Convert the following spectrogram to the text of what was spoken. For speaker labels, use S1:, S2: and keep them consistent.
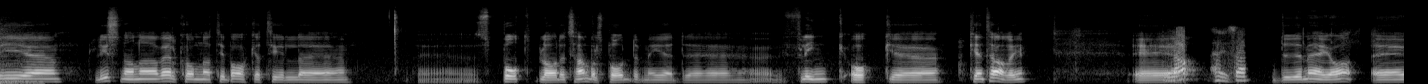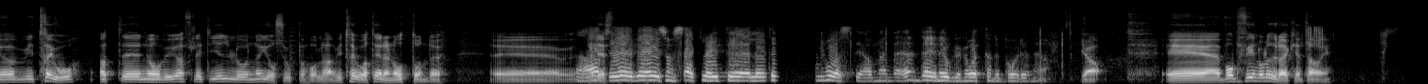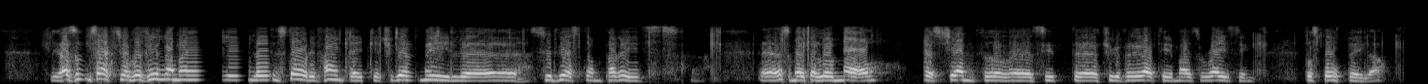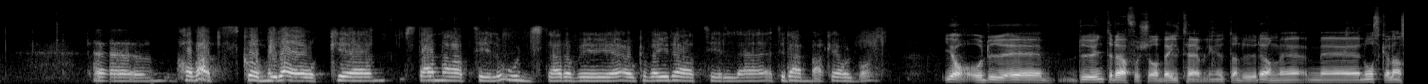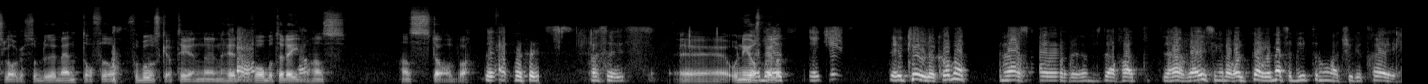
S1: vi eh, lyssnarna välkomna tillbaka till eh, eh Sportbladets handbollspodd med eh, Flink och eh, Kent-Harry.
S2: Eh, ja, hejsan.
S1: Du är med ja. Eh, vi tror att nu har vi haft lite jul och nyårsuppehåll här. Vi tror att det är den åttonde.
S2: Ja, det... Det, det, är som sagt lite, lite rostiga men det är nog den åttonde podden ja.
S1: Ja. Var befinner du dig Kent-Harry?
S2: Ja, som sagt, jag befinner mig i en liten stad i Frankrike, 21 mil eh, sydväst om Paris, eh, som heter Le Mans. Mest känd för eh, sitt eh, 24 timmars racing för sportbilar. Eh, har varit, kom idag och eh, stannar till onsdag då vi åker vidare till, eh, till Danmark, Ålborg.
S1: Ja, och du är, du är inte där för att köra biltävling utan du är där med, med norska landslaget som du är mentor för förbundskaptenen Robert Hedin och hans, hans stab va?
S2: Ja, precis. precis.
S1: Eh, och ni har spelat...
S2: Det, det, det, är kul att komma till den här staden därför att det här racingen har hållit på ända sedan 1923.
